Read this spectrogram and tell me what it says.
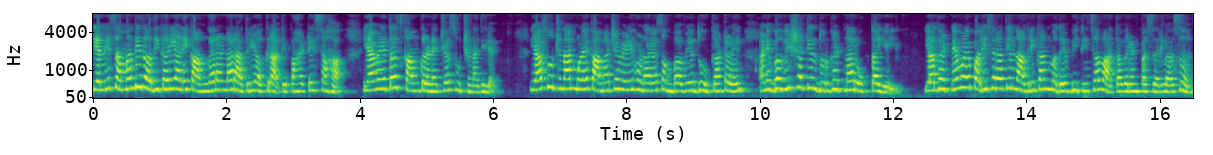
यांनी संबंधित अधिकारी आणि कामगारांना रात्री अकरा ते पहाटे सहा या वेळेतच काम करण्याच्या सूचना दिल्या या सूचनांमुळे कामाच्या वेळी होणारा संभाव्य धोका टळेल आणि भविष्यातील दुर्घटना रोखता येईल. या घटनेमुळे परिसरातील नागरिकांमध्ये भीतीचं वातावरण पसरलं असून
